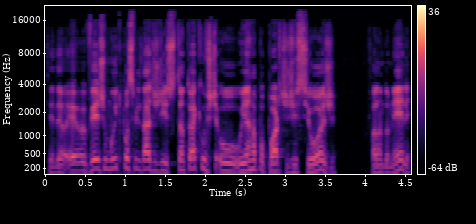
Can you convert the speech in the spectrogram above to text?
Entendeu? Eu, vejo muita possibilidade disso. Tanto é que o, o Ian Rapoport disse hoje, falando nele,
